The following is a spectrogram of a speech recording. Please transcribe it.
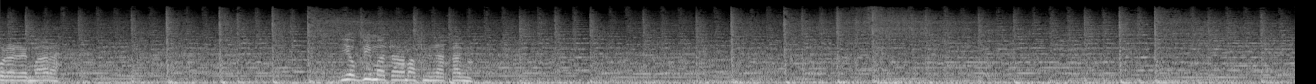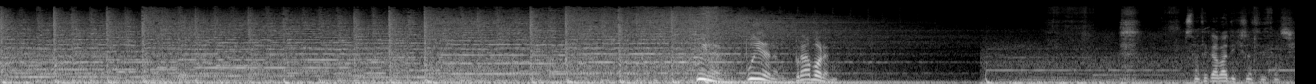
Μπράβο ρε, ρε Μάρα. Δύο βήματα να μάθουμε να κάνω. Πού είναι ρε, πού είναι ρε, μπράβο ρε. Σταθήκα πάτυχη σε αυτή τη φάση.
